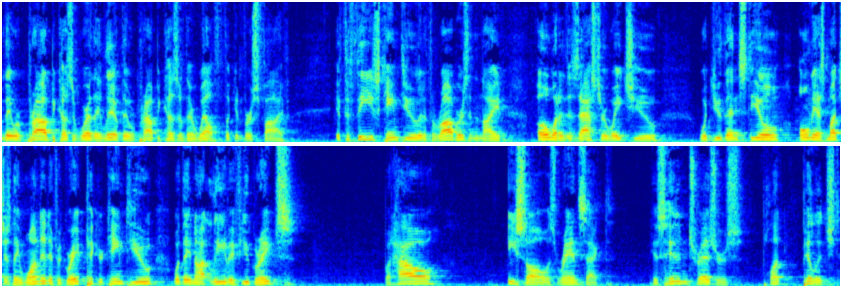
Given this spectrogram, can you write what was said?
they were proud because of where they lived, they were proud because of their wealth. Look at verse 5. If the thieves came to you and if the robbers in the night, oh what a disaster awaits you. Would you then steal only as much as they wanted? If a grape picker came to you, would they not leave a few grapes? But how Esau was ransacked, his hidden treasures pillaged.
